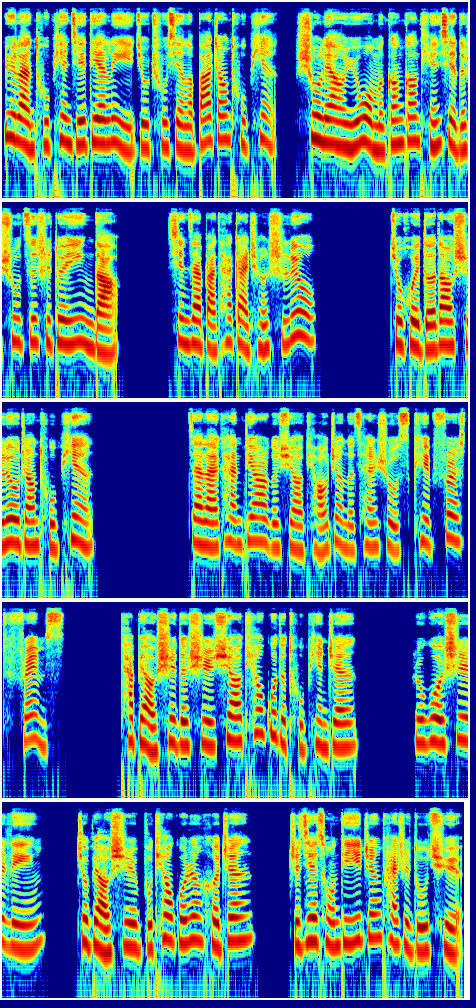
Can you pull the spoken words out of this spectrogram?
预览图片节点里就出现了八张图片，数量与我们刚刚填写的数字是对应的。现在把它改成十六，就会得到十六张图片。再来看第二个需要调整的参数 Skip First Frames，它表示的是需要跳过的图片帧。如果是零。就表示不跳过任何帧，直接从第一帧开始读取。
